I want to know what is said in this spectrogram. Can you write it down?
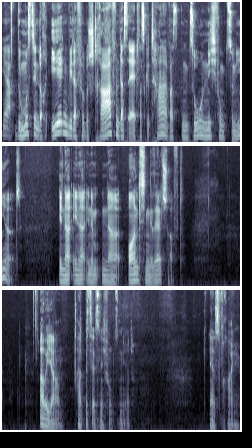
Ja. du musst ihn doch irgendwie dafür bestrafen, dass er etwas getan hat, was so nicht funktioniert. In einer, in einer, in einem, in einer ordentlichen Gesellschaft. Aber ja, hat bis jetzt nicht funktioniert. Er ist frei.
